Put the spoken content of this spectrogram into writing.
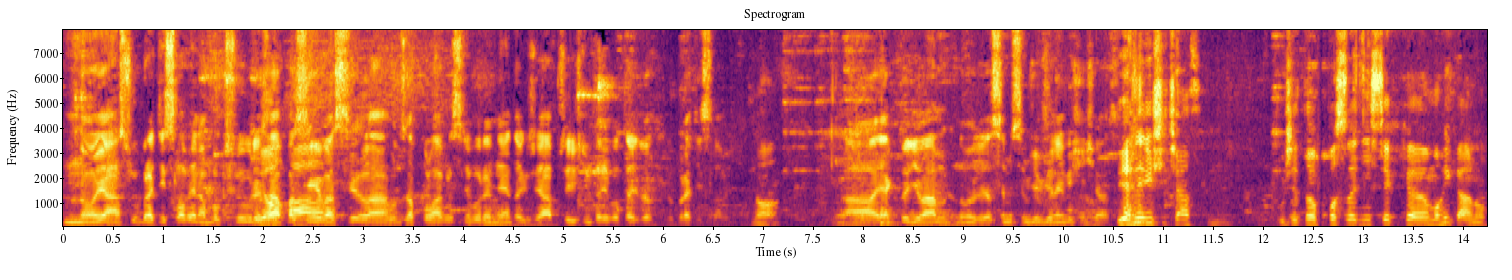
No já jsem v Bratislavě na boxu, kde Jo, zápasí a-. Vasil a Honza Polák vlastně ode mě, takže já přijíždím tady odtaď do, do Bratislavy. No, A jak to dívám, no já si myslím, že už je nejvyšší čas. je nejvyšší čas. Už je to poslední z těch eh, Mohikánů.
